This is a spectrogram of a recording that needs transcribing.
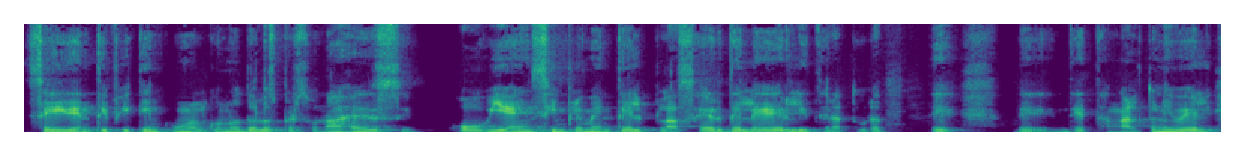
se identifiquen con algunos de los personajes o bien simplemente el placer de leer literatura de, tan alto nivel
